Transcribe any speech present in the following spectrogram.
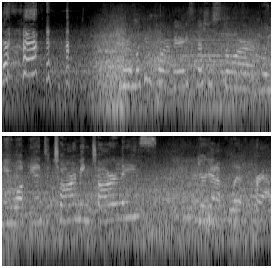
We're looking for a very special store. When you walk into Charming Charlie's, you're gonna flip crap.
